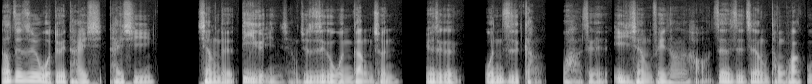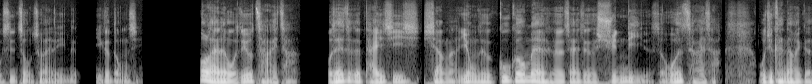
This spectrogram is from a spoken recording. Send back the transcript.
然后这是我对台西台西乡的第一个印象，就是这个文港村，因为这个文字港，哇，这个意象非常的好，真的是这样童话故事走出来的一个一个东西。后来呢，我就查一查，我在这个台西乡啊，用这个 Google Map 在这个巡礼的时候，我查一查，我就看到一个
